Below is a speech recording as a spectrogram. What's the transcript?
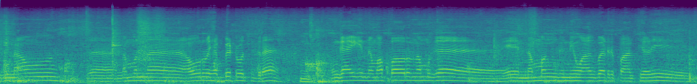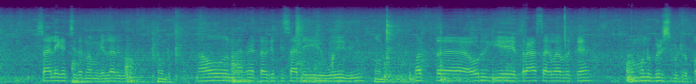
ಈಗ ನಾವು ನಮ್ಮನ್ನು ನಮ್ಮನ್ನ ಅವರು ಹೆಬ್ಬೆಟ್ಟು ಓದ್ತಿದ್ರ? ಹಂಗಾಗಿ ನಮ್ಮ ಅಪ್ಪ ಅವರು ನಮ್ಗೆ ಏ ನಮ್ಮಂಗೆ ನೀವು ಆಗಬೇಡ್ರಿಪ್ಪ ಅಂಥೇಳಿ ಶಾಲೆಗೆ ಹಚ್ಚಿದ್ರು ನಮಗೆಲ್ಲರಿಗೂ. ಹ್ಞೂ ನಾವು ನಾಲ್ಕನೇ ತರಗತಿ ಶಾಲೆ ಓದಿದ್ವಿ. ಹ್ಞೂ ಮತ್ತು ಅವರಿಗೆ ತ್ರಾಸ ಆಗಲಾರ್ದಕ್ಕೆ ನಮ್ಮನ್ನು ಬಿಡಿಸ್ಬಿಟ್ರಪ್ಪ.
